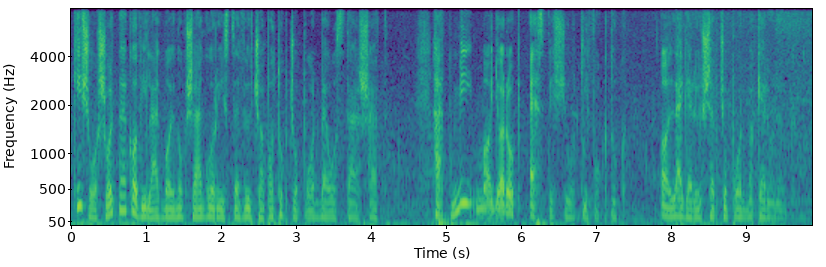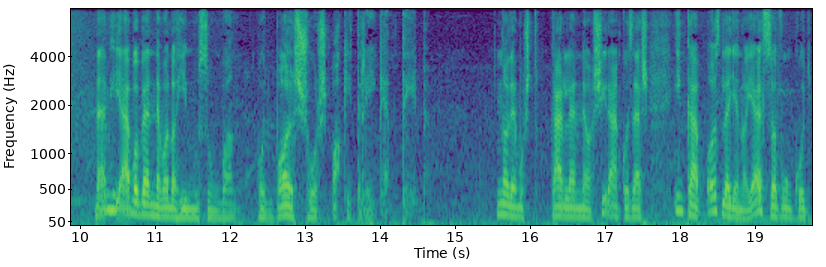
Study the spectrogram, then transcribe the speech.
Kisorsolták a világbajnokságon résztvevő csapatok csoportbeosztását. Hát mi, magyarok, ezt is jól kifogtuk a legerősebb csoportba kerülünk. Nem hiába benne van a himnuszunkban, hogy bal sors, akit régen tép. Na de most kár lenne a siránkozás, inkább az legyen a jelszavunk, hogy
